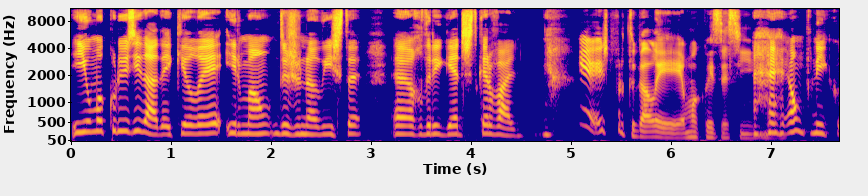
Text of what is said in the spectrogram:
E uma curiosidade é que ele é irmão do jornalista eh, Rodrigo Guedes de Carvalho. É, este Portugal é uma coisa assim. é um penico.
